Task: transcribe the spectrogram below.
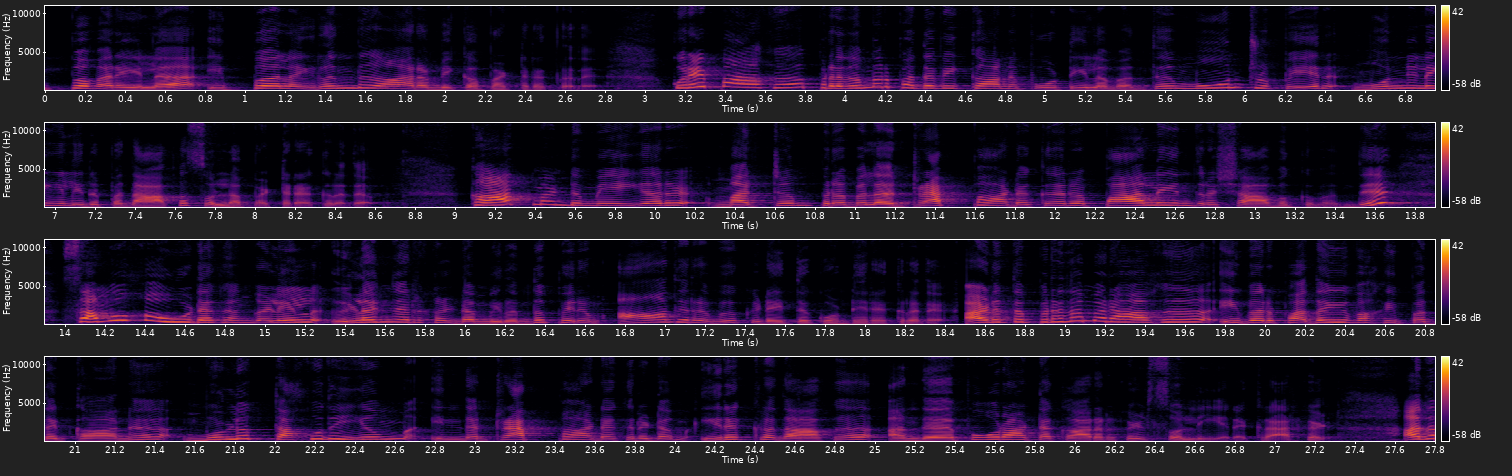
இப்ப வரையில இப்பல இருந்து ஆரம்பிக்கப்பட்டிருக்கிறது. குறிப்பாக பிரதமர் பதவிக்கான போட்டியில வந்து மூன்று பேர் முன்னிலையில் இருப்பதாக சொல்லப்பட்டிருக்கிறது. காத்மண்டு மேயர் மற்றும் பிரபல டிராப் பாடகர் பாலேந்திர ஷாவுக்கு வந்து சமூக ஊடகங்களில் இளைஞர்களிடமிருந்து பெரும் ஆதரவு கிடைத்துக் கொண்டிருக்கிறது. அடுத்த பிரதமராக இவர் பதவி வகிப்பதற்கான முழு தகுதியும் இந்த ட்ராப் பாடகரிடம் இருக்கிறதாக அந்த போராட்டக்காரர்கள் சொல்லி இருக்கிறார்கள் அது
